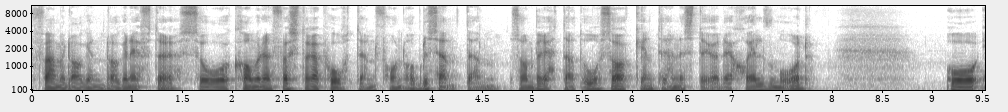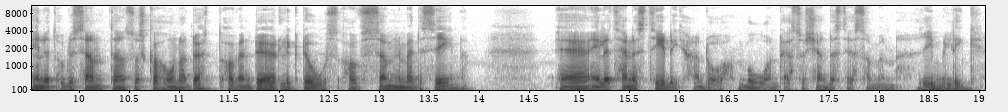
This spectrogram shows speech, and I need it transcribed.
förmiddagen dagen efter så kommer den första rapporten från obducenten som berättar att orsaken till hennes död är självmord. Och enligt obducenten så ska hon ha dött av en dödlig dos av sömnmedicin. Eh, enligt hennes tidigare då mående så kändes det som en rimlig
